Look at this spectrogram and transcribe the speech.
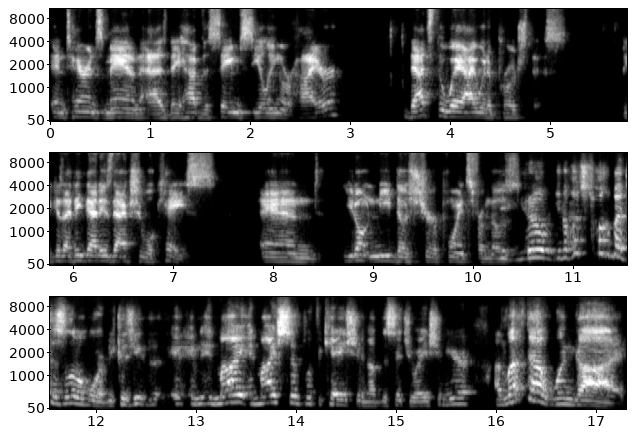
and Terance Mann as they have the same ceiling or higher, that's the way I would approach this, because I think that is the actual case, and you don't need those sure points from those. You know, you know. Let's talk about this a little more because you, in, in my in my simplification of the situation here, I left out one guy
